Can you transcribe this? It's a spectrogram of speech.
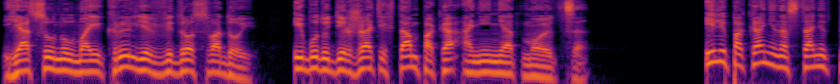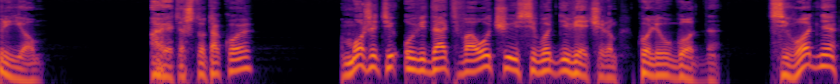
Я сунул мои крылья в ведро с водой и буду держать их там, пока они не отмоются. Или пока не настанет прием. А это что такое? Можете увидать воочию сегодня вечером, коли угодно. Сегодня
